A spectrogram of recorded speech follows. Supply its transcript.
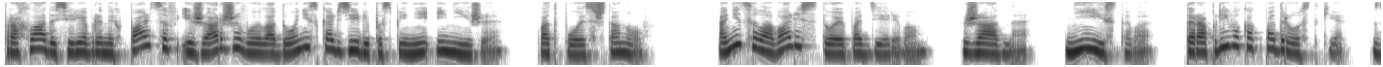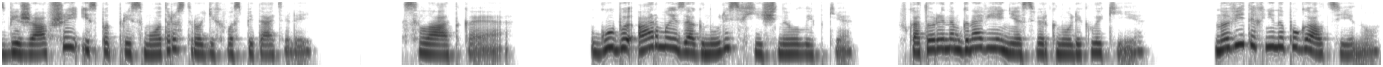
Прохлада серебряных пальцев и жар живой ладони скользили по спине и ниже, под пояс штанов. Они целовались, стоя под деревом. Жадно, неистово, торопливо, как подростки, сбежавшие из-под присмотра строгих воспитателей. Сладкая. Губы Армы изогнулись в хищной улыбке, в которой на мгновение сверкнули клыки. Но вид их не напугал Тину,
